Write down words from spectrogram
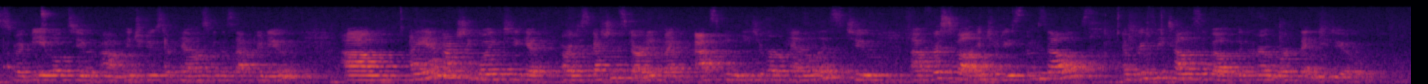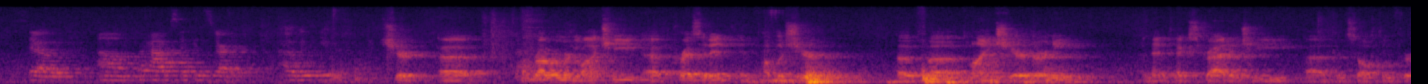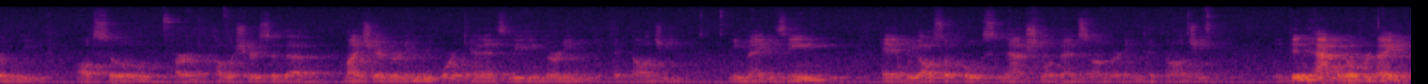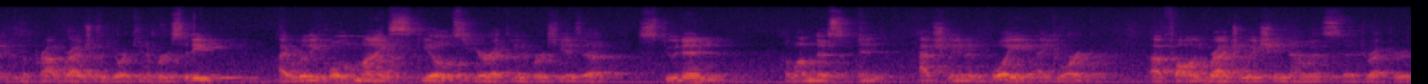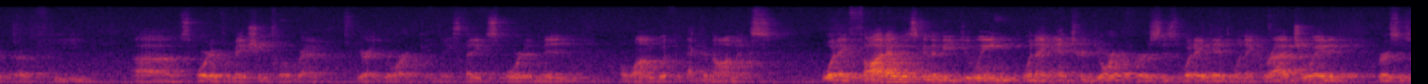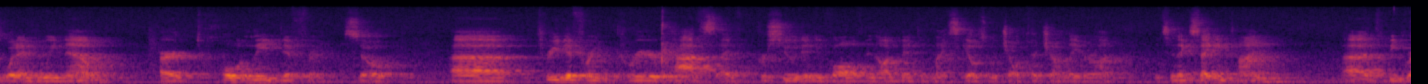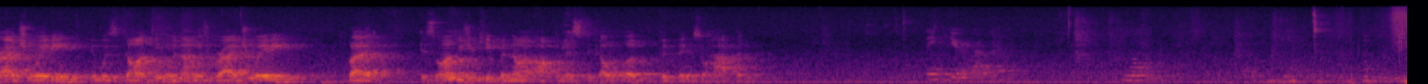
so I'd be able to um, introduce our panelists for this afternoon. Um, I am actually going to get our discussion started by asking each of our panelists to, uh, first of all, introduce themselves and briefly tell us about the current work that you do. So um, perhaps I can start uh, with you. Sure. Uh, Robert Martellacci, uh, President and Publisher of uh, Mindshare Learning, an EdTech strategy uh, consulting firm. We also are publishers of the Mindshare Learning Report, Canada's leading learning technology e-magazine, and we also host national events on learning technology. It didn't happen overnight. I'm a proud graduate of York University. I really honed my skills here at the university as a student, alumnus, and actually an employee at York. Uh, following graduation, I was uh, director of the uh, sport information program here at York, they studied sport admin along with economics. What I thought I was going to be doing when I entered York versus what I did when I graduated versus what I'm doing now are totally different. So uh, three different career paths I've pursued and evolved and augmented my skills, which I'll touch on later on. It's an exciting time uh, to be graduating. It was daunting when I was graduating, but as long as you keep an optimistic outlook, good things will happen. Thank you, Robert.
